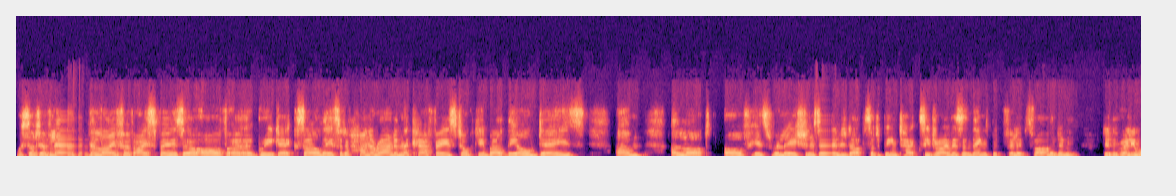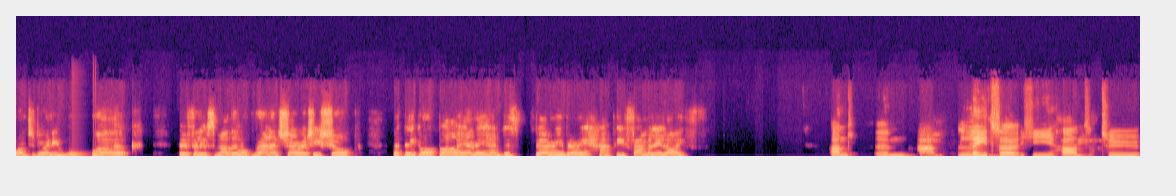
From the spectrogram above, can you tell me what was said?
was sort of led the life of, I suppose, of a Greek exile. They sort of hung around in the cafes talking about the old days. Um, a lot of his relations ended up sort of being taxi drivers and things, but Philip's father didn't didn't really want to do any work. So Philip's mother ran a charity shop, but they got by and they had this very, very happy family life. And um, later he had to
